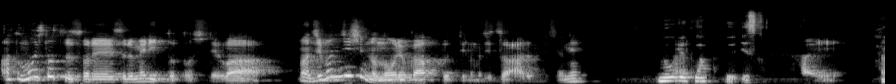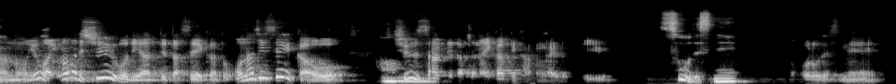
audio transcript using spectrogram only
あともう一つそれするメリットとしては、まあ自分自身の能力アップっていうのも実はあるんですよね。能力アップですか？はい。あの、要は今まで週5でやってた成果と同じ成果を週3で出せないかって考えるっていう。そうですね。ところですね。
